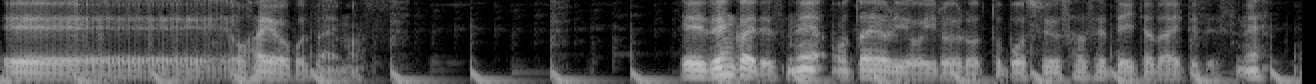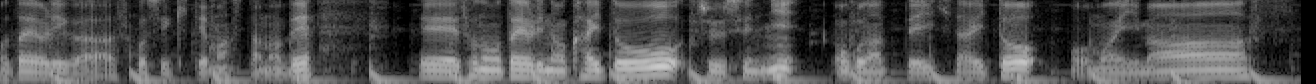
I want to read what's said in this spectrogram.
えー、おはようございます。えー、前回ですね、お便りをいろいろと募集させていただいてですね、お便りが少し来てましたので、えー、そのお便りの回答を中心に行っていきたいと思います。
